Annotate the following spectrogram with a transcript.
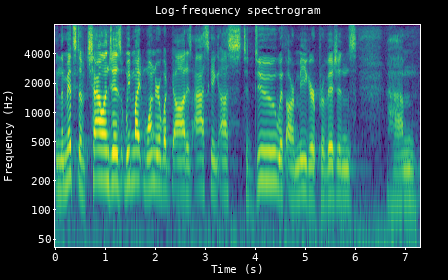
In the midst of challenges, we might wonder what God is asking us to do with our meager provisions. Um,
